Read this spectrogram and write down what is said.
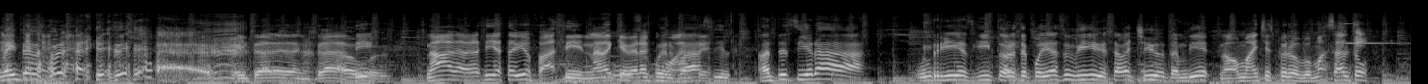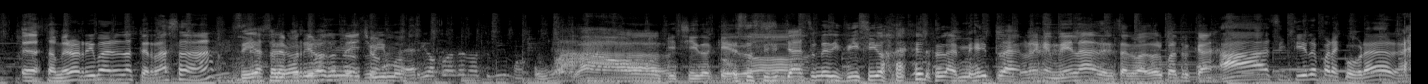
20 dólares. 20 dólares la entrada, Ah, sí. bueno. No, la verdad sí ya está bien fácil. Nada que ver a Súper como antes. fácil. Antes sí era un riesguito, pero se podía subir, estaba chido también. No manches, pero más alto. eh, Hasta mero arriba era la terraza, ¿ah? Sí, hasta mero arriba donde nos subimos. Arriba fue donde nos subimos. ¡Wow! ¡Qué chido que Esto sí ya es un edificio, la neta. Torre Gemela del Salvador 4K. Ah, sí tiene para cobrar.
